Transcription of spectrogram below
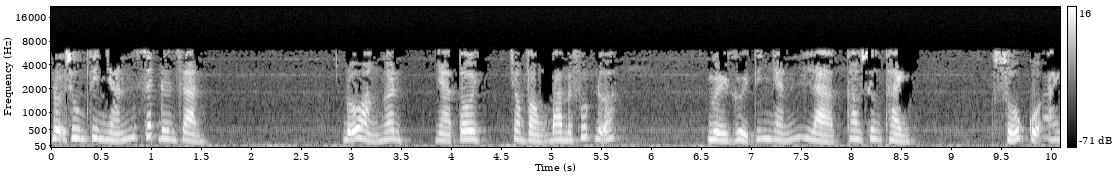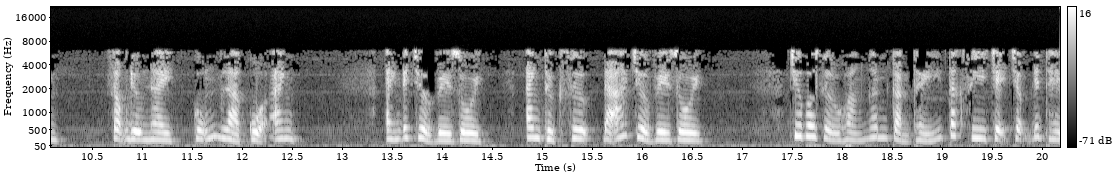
Nội dung tin nhắn rất đơn giản. Đỗ Hoàng Ngân, nhà tôi, trong vòng 30 phút nữa. Người gửi tin nhắn là Cao Dương Thành. Số của anh, giọng điều này cũng là của anh. Anh đã trở về rồi, anh thực sự đã trở về rồi. Chưa bao giờ Hoàng Ngân cảm thấy taxi chạy chậm đến thế.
